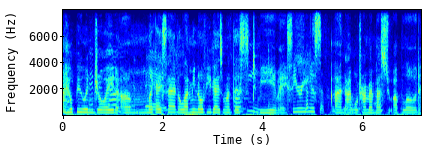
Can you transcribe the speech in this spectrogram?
I hope you enjoyed. Um, like I said, let me know if you guys want this to be a series, and I will try my best to upload.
